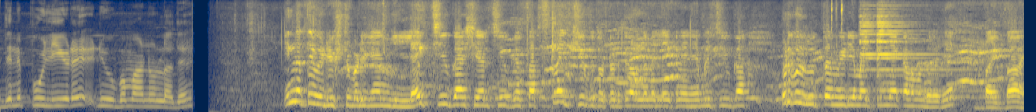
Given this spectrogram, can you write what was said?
ഇതിന് പുലിയുടെ രൂപമാണുള്ളത്. ഇന്നത്തെ വീഡിയോ ഇഷ്ടപ്പെടുകയാണെങ്കിൽ ലൈക്ക് ചെയ്യുക ഷെയർ ചെയ്യുക സബ്സ്ക്രൈബ് ചെയ്യുക തൊട്ടടുത്ത് കാണുന്ന ബെല്ലൈക്കൻ എനേബിൾ ചെയ്യുക. ഒരു പുതുത്തം വീഡിയോ മൈക്കിനെ കാണുന്നത് വരെ ബൈ ബൈ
